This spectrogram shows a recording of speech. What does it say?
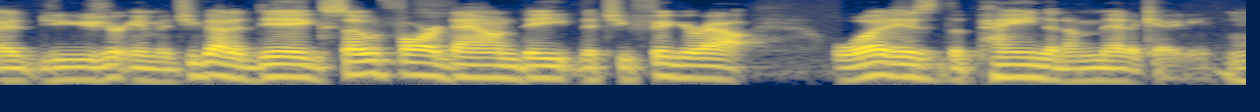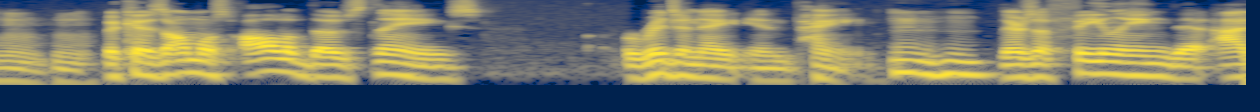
uh, use your image you got to dig so far down deep that you figure out what is the pain that i'm medicating Mhm. because almost all of those things originate in pain Mm-hmm. there's a feeling that I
